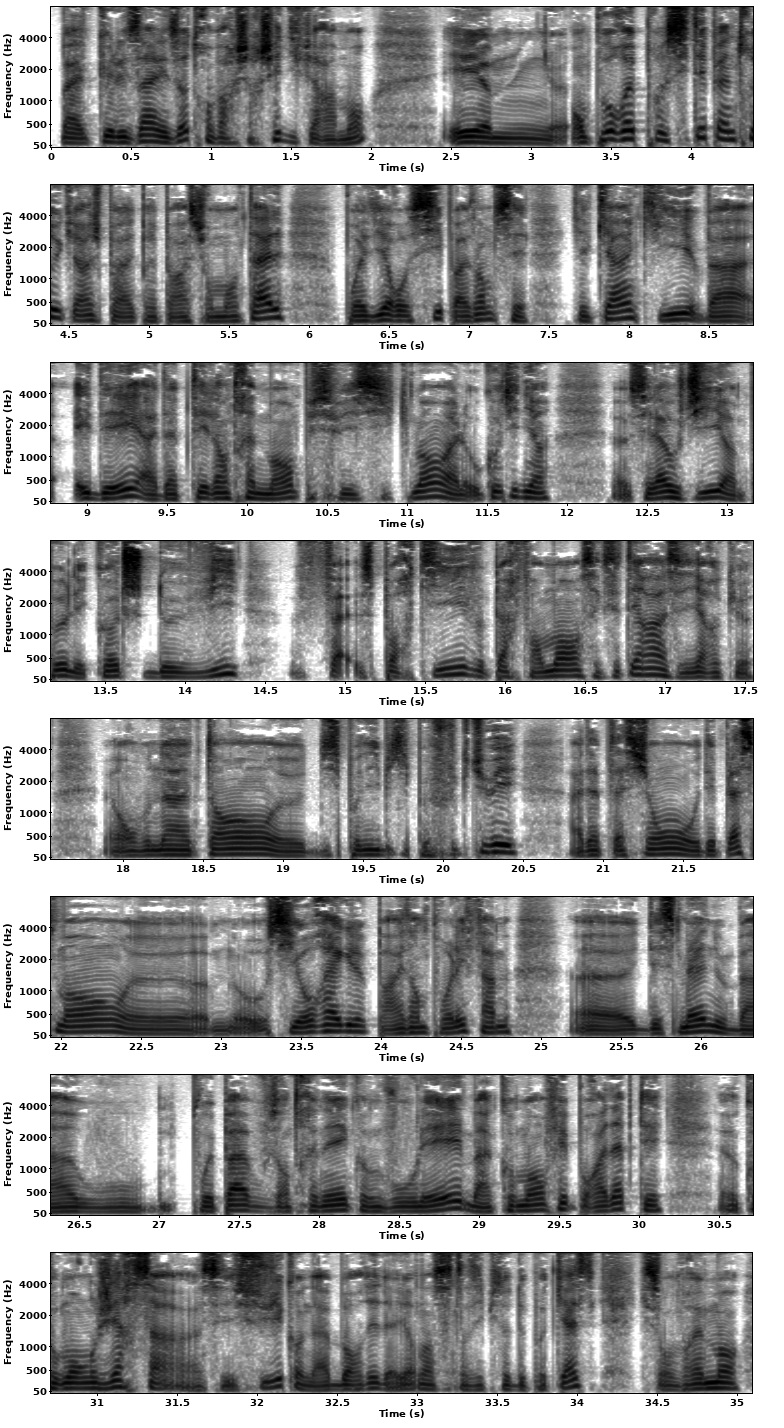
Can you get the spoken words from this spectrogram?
bah, que les uns et les autres on va rechercher différemment. Et euh, on pourrait citer plein de trucs. Hein. Je parlais de préparation mentale. On pourrait dire aussi, par exemple, c'est quelqu'un qui va aider à adapter l'entraînement plus spécifiquement au quotidien. Euh, c'est là où je dis un peu les coachs de vie sportive, performance, etc. C'est-à-dire que euh, on a un temps euh, disponible qui peut fluctuer, adaptation aux déplacements, euh, aussi aux règles, par exemple pour les femmes, des semaines bah, où vous pouvez pas vous entraîner comme vous voulez, bah, comment on fait pour adapter, comment on gère ça? C'est des sujets qu'on a abordés d'ailleurs dans certains épisodes de podcast qui sont vraiment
